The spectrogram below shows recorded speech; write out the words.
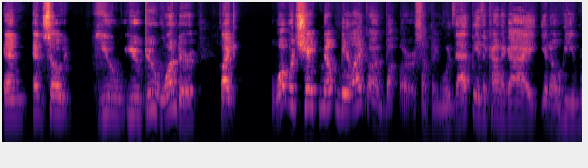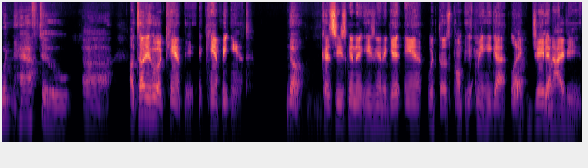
and and so you you do wonder like what would Shake Milton be like on Butler or something? Would that be the kind of guy you know he wouldn't have to? Uh, I'll tell you who it can't be. It can't be Ant. No, because he's gonna he's gonna get Ant with those pump. I mean, he got like yeah. Jaden yeah. Ivey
